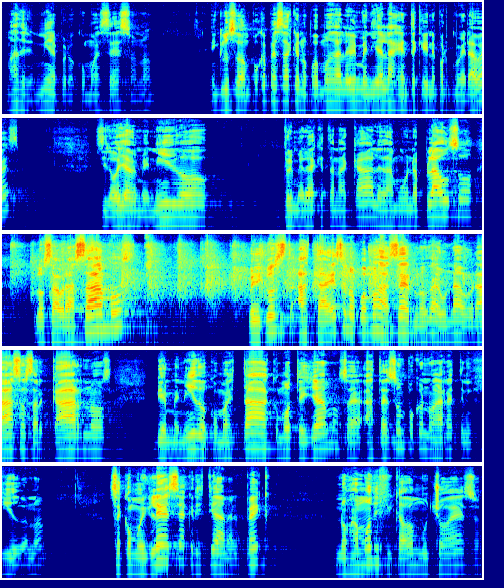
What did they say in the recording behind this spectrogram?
madre mía, pero ¿cómo es eso, no? Incluso da un poco a pensar que no podemos darle bienvenida a la gente que viene por primera vez. Si lo oye, bienvenido, primera vez que están acá, le damos un aplauso, los abrazamos. Pero incluso hasta eso no podemos hacer, ¿no? Dar un abrazo, acercarnos, bienvenido, ¿cómo estás? ¿Cómo te llamas? Hasta eso un poco nos ha restringido, ¿no? O sea, como iglesia cristiana, el PEC, nos ha modificado mucho eso.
